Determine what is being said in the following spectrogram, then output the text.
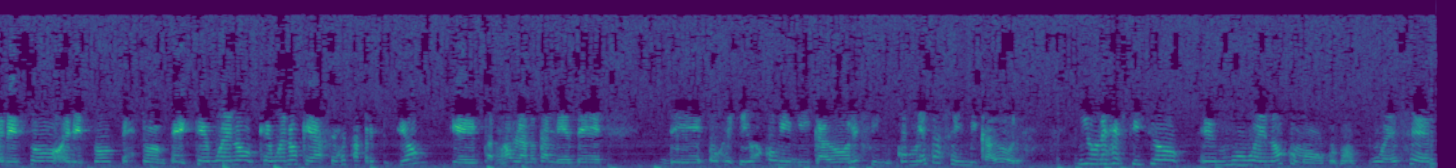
en esto, en esto, esto eh, qué bueno, qué bueno que haces esta precisión, que estamos hablando también de, de objetivos con indicadores, con metas e indicadores y un ejercicio eh, muy bueno como, como puede ser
